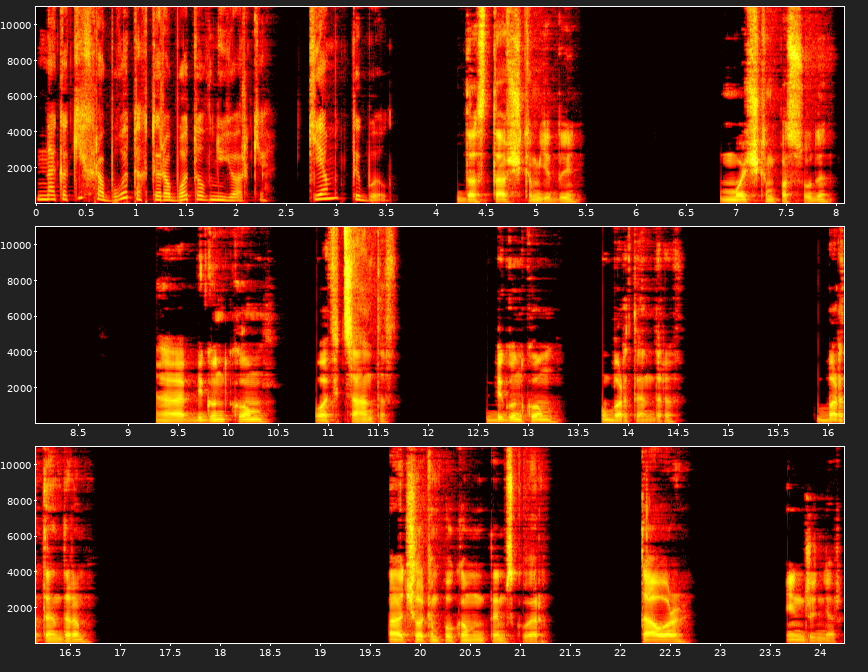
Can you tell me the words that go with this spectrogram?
На каких работах ты работал в Нью-Йорке? Кем ты был? Доставщиком еды, мойщиком посуды, а, бегунком у официантов, бегунком у бартендеров, бартендером, а, Человеком-пауком на Таймс-сквер, Tower Engineer.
